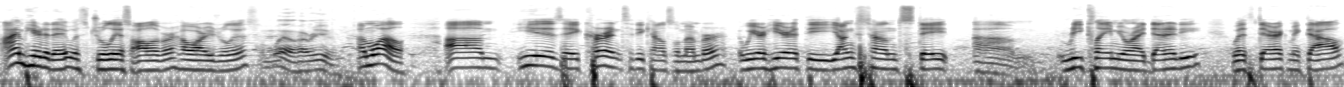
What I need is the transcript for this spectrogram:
I'm here today with Julius Oliver. How are you, Julius? I'm well. How are you? I'm well. Um, he is a current city council member. We are here at the Youngstown State um, Reclaim Your Identity with Derek McDowell.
